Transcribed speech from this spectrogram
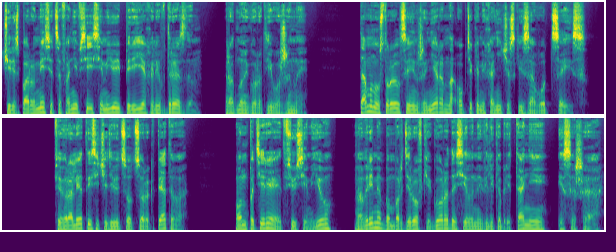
Через пару месяцев они всей семьей переехали в Дрезден, родной город его жены. Там он устроился инженером на оптико-механический завод «Цейс». В феврале 1945-го он потеряет всю семью во время бомбардировки города силами Великобритании и США.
